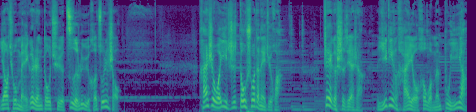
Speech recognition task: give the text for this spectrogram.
要求每个人都去自律和遵守。还是我一直都说的那句话，这个世界上。一定还有和我们不一样、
